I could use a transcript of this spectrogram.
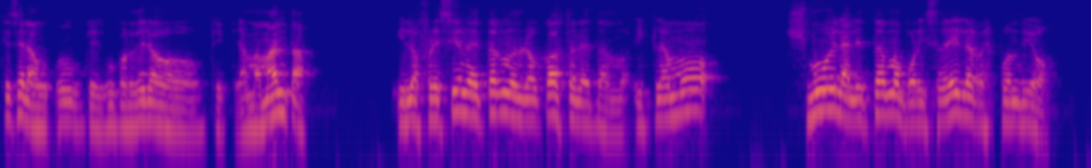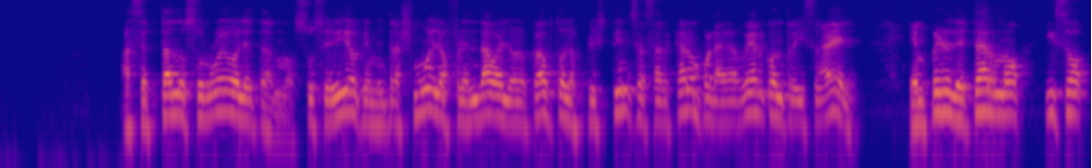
¿qué será? Un, cordero que, amamanta, y lo ofreció en el eterno en holocausto al eterno. Y clamó Shmuel al eterno por Israel y le respondió, aceptando su ruego el Eterno. Sucedió que mientras Shmuel ofrendaba el holocausto, los Plishtim se acercaron para guerrear contra Israel. Empero el Eterno hizo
